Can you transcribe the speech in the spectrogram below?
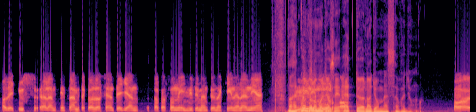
az egy plusz elemként számít, akkor az azt jelenti, hogy egy ilyen szakaszon négy vízimentőnek kéne lennie. Na hát Minimum gondolom, hogy azért a... ettől nagyon messze vagyunk. A,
